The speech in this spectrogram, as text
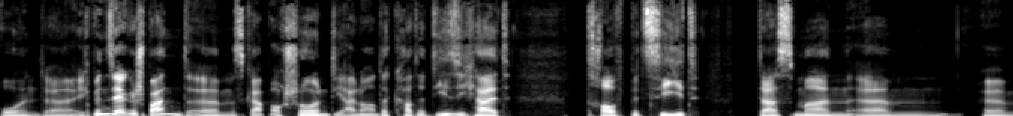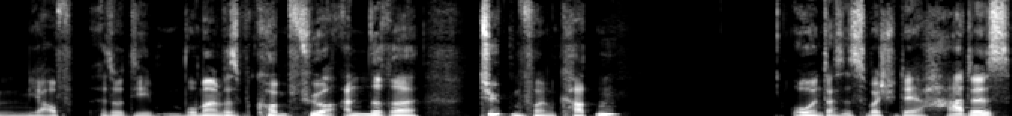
und äh, ich bin sehr gespannt. Ähm, es gab auch schon die eine oder andere Karte, die sich halt drauf bezieht, dass man ähm, ähm, ja auf, also die, wo man was bekommt für andere Typen von Karten. Und das ist zum Beispiel der Hades,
